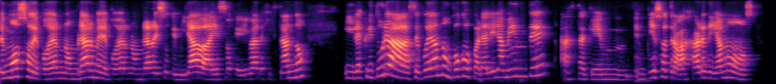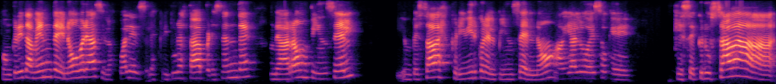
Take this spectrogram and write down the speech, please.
hermoso de poder nombrarme, de poder nombrar eso que miraba, eso que iba registrando. Y la escritura se fue dando un poco paralelamente hasta que em, empiezo a trabajar, digamos, concretamente en obras en las cuales la escritura estaba presente, donde agarraba un pincel y empezaba a escribir con el pincel, ¿no? Había algo de eso que, que se cruzaba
